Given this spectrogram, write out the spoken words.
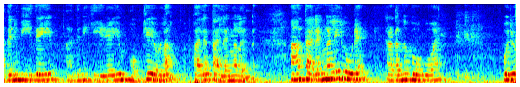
അതിന് മീതെയും അതിന് കീഴെയും ഒക്കെയുള്ള പല തലങ്ങളുണ്ട്. ആ തലങ്ങളിലൂടെ കടന്നു പോകുവാൻ ഒരു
